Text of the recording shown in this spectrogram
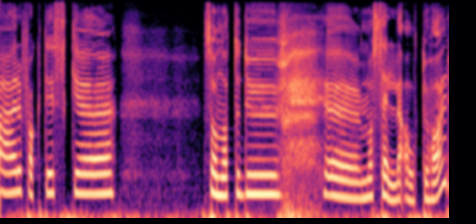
er det faktisk eh, sånn at du eh, må selge alt du har.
